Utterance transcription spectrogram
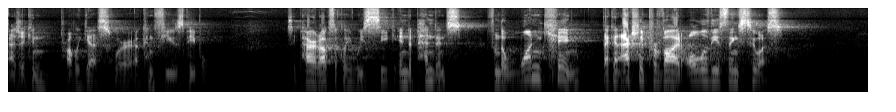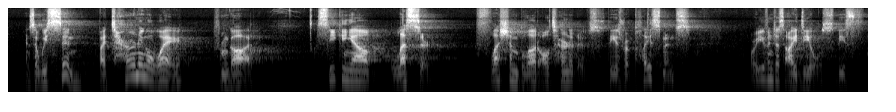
As you can probably guess, we're a confused people. See, paradoxically, we seek independence from the one king that can actually provide all of these things to us. And so we sin by turning away from God, seeking out lesser, flesh and blood alternatives, these replacements, or even just ideals, these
